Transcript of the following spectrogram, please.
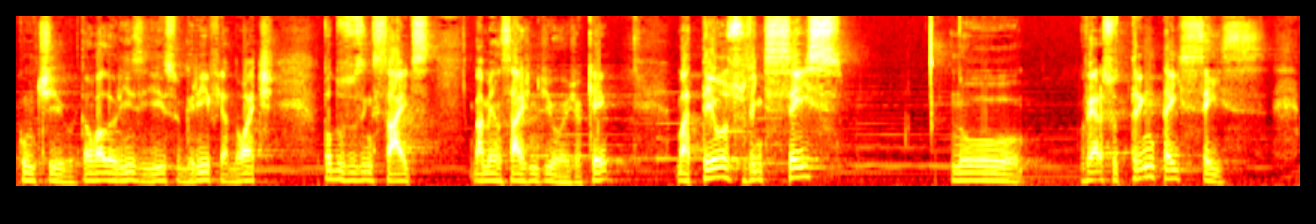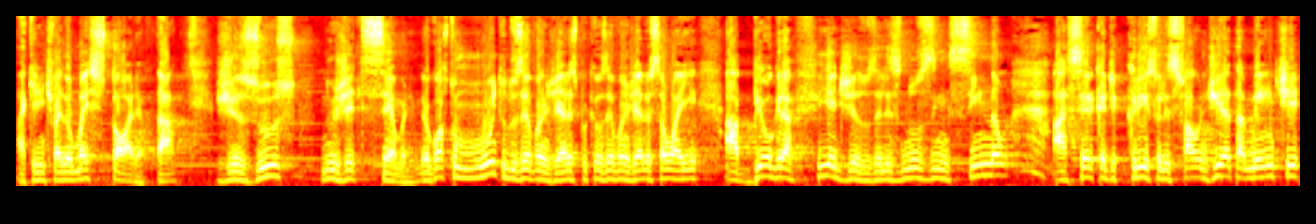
contigo. Então valorize isso, grife, anote todos os insights da mensagem de hoje, ok? Mateus 26, no verso 36. Aqui a gente vai ler uma história, tá? Jesus no Getsemane. Eu gosto muito dos evangelhos porque os evangelhos são aí a biografia de Jesus. Eles nos ensinam acerca de Cristo, eles falam diretamente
